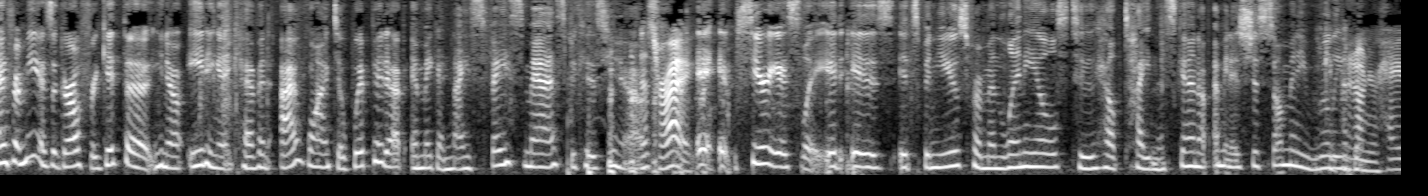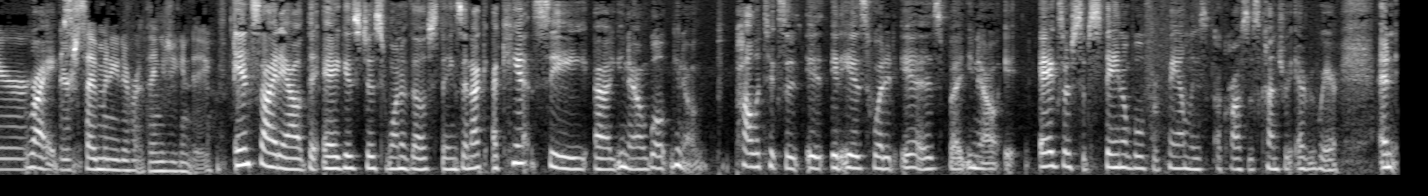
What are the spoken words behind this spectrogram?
And for me as a girl, forget the, you know, eating it, Kevin. I want to whip it up and make a nice face mask because, you know. That's right. It, it, seriously, it is, it's been used for millennials to help tighten the skin up. I mean, it's just so many You really. can put it on your hair. Right. There's so many different things you can do. inside out, the egg is just one of those things. And I, I can't see, uh, you know, well, you know, politics, it, it, is what it is, but, you know, it, eggs are sustainable for families across this country everywhere. And,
